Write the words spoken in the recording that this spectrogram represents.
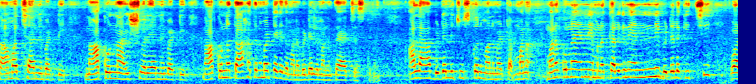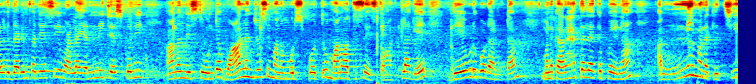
సామర్థ్యాన్ని బట్టి నాకున్న ఐశ్వర్యాన్ని బట్టి నాకున్న తాహతను బట్టే కదా మన బిడ్డలు మనం తయారు చేసుకున్నాం అలా బిడ్డల్ని చూసుకొని మనం ఎట్లా? మన మనకున్నవన్నీ మనకు కలిగిన అన్ని బిడ్డలకి ఇచ్చి వాళ్ళకి ధరింపజేసి వాళ్ళ అన్నీ చేసుకొని ఆనందిస్తూ ఉంటే వాళ్ళని చూసి మనం మురిసిపోతూ మనం అతిశయిస్తాం. అట్లాగే దేవుడు కూడా అంటాం మనకు అర్హత లేకపోయినా అన్నీ మనకిచ్చి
